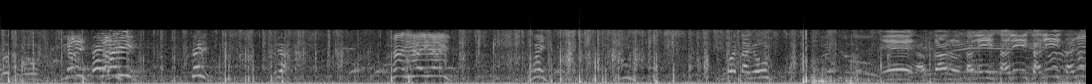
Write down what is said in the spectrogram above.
¡Sali! ¡Sali! ¡Ay, ay, ay! ¡Ay! Salí, salí, salí, salí.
